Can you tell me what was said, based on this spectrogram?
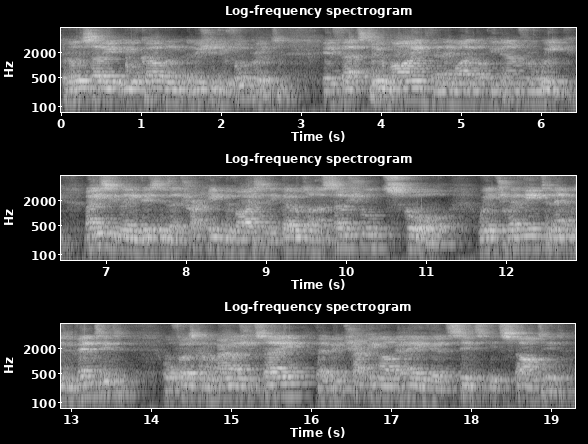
But also your carbon emissions, your footprint. If that's too high, then they might lock you down for a week. Basically, this is a tracking device and it goes on a social score, which when the internet was invented, or first come about, I should say, they've been tracking our behaviour since it started.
